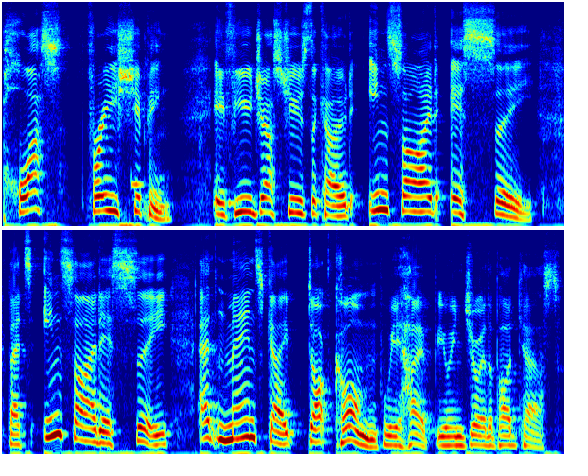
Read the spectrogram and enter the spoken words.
plus free shipping if you just use the code INSIDESC. That's INSIDESC at manscaped.com. We hope you enjoy the podcast.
